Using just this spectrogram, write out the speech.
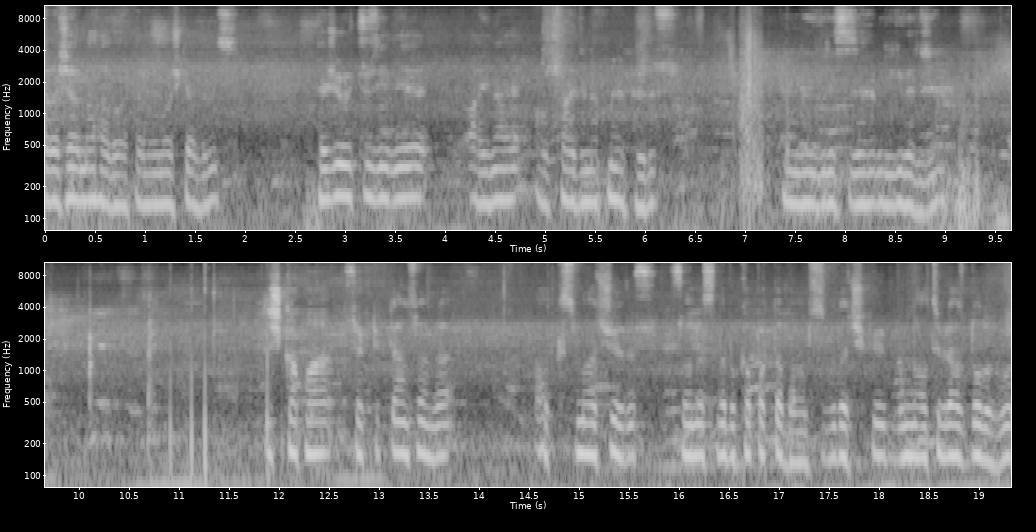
Arkadaşlar merhaba kanalıma hoş geldiniz. Peugeot 307'ye ayna altı aydınlatma yapıyoruz. Bununla ilgili size bilgi vereceğim. Dış kapağı söktükten sonra alt kısmı açıyoruz. Sonrasında bu kapak da bağımsız. Bu da çıkıyor. Bunun altı biraz dolu. Bu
